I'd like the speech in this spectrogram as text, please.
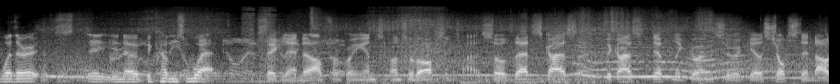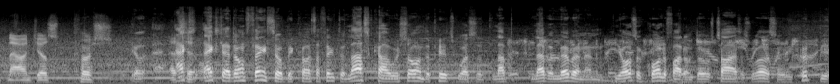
whether it's, uh, you know, it becomes wet. Exactly, and Armstrong going in onto the opposite tires. So that's guys, uh, the guys definitely going to get a short stint out now and just push. Yo, actually, actually, I don't think so because I think the last car we saw in the pits was at lap, lap 11, and he also qualified on those tires as well. So he could be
